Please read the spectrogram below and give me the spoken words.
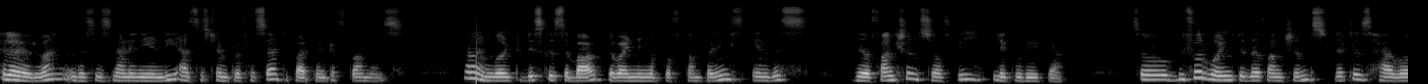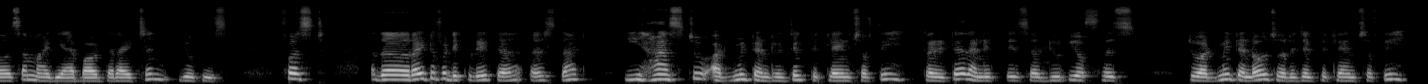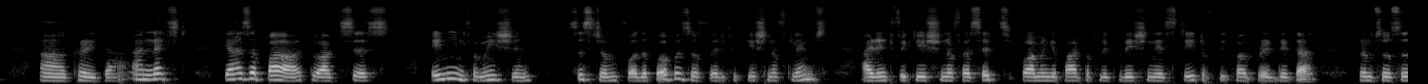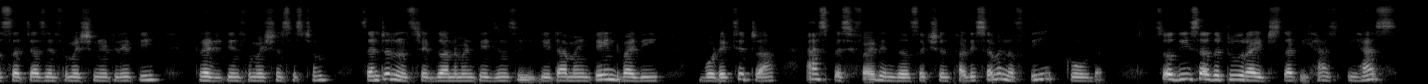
Hello everyone, this is Nalini N.D, Assistant Professor, Department of Commerce. Now I'm going to discuss about the winding up of companies in this, the functions of the liquidator. So before going to the functions, let us have uh, some idea about the rights and duties. First, the right of a liquidator is that he has to admit and reject the claims of the creditor and it is a duty of his to admit and also reject the claims of the creditor. And next, he has a power to access any information system for the purpose of verification of claims, identification of assets forming a part of liquidation estate of the corporate debtor from sources such as information utility, credit information system, central and state government agency, data maintained by the board, etc., as specified in the section 37 of the code. So these are the two rights that he has. He has,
